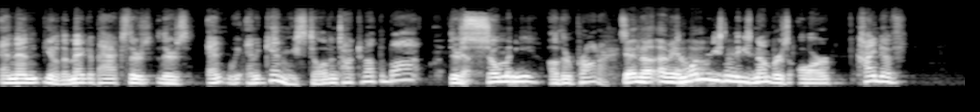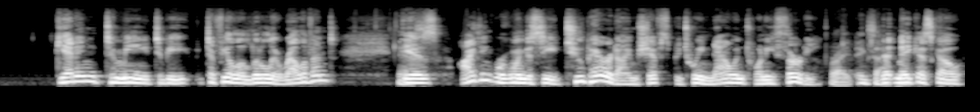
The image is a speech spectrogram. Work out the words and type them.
And then you know the mega packs. There's there's and we, and again we still haven't talked about the bot. There's Yeah. so many other products. yeah no i mean And one reason these numbers are kind of getting to me to be to feel a little irrelevant yes, is I think we're going to see two paradigm shifts between now and 2030 right exactly that make us go,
